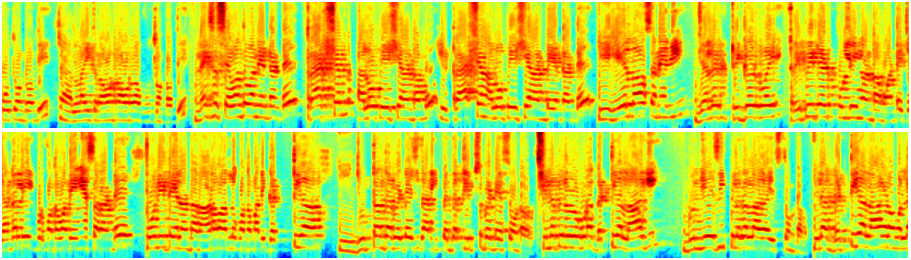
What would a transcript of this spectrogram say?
పోతుంటుంది. లైక్ రౌండ్ రౌండ్గా పోతుంటుంది. నెక్స్ట్ సెవెంత్ వన్ ఏంటంటే ట్రాక్షన్ అలోపేషియా అంటాము. ఈ ట్రాక్షన్ అలోపేషియా అంటే ఏంటంటే ఈ హెయిర్ లాస్ అనేది general triggered by repeated pulling అంటాము. అంటే జనరల్లీ ఇప్పుడు కొంతమంది ఏం చేస్తారంటే పోనీ టైల్ అంటారు. ఆడవాళ్ళు కొంతమంది గట్టిగా ఈ జుట్టు అంతా పెట్టేసి దానికి పెద్ద క్లిప్స్ పెట్టేస్తూ ఉంటారు. చిన్నపిల్లలు కూడా గట్టిగా లాగి గుంజేసి పిలకల్లాగా ఇస్తుంటాం ఇలా గట్టిగా లాగడం వల్ల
